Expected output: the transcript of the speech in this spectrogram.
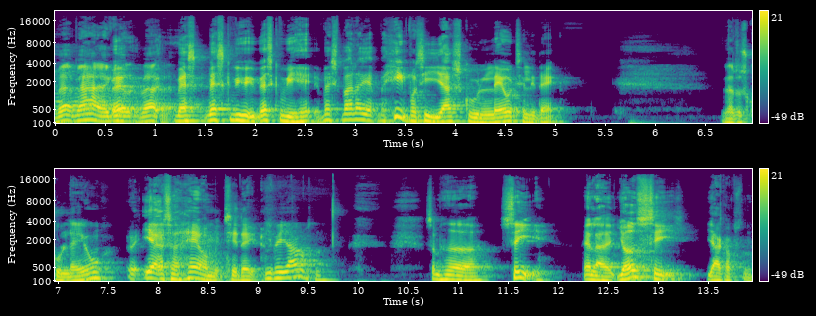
Hvad, hvad har jeg Hvad, gjort? Hvad, hvad, skal- hvad skal vi, hvad skal vi, hvad hvad er der jeg- helt præcis, jeg skulle lave til i dag? hvad du skulle lave? Ja, altså her om til i dag, IP Jacobsen. som hedder C, eller JC Jacobsen.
